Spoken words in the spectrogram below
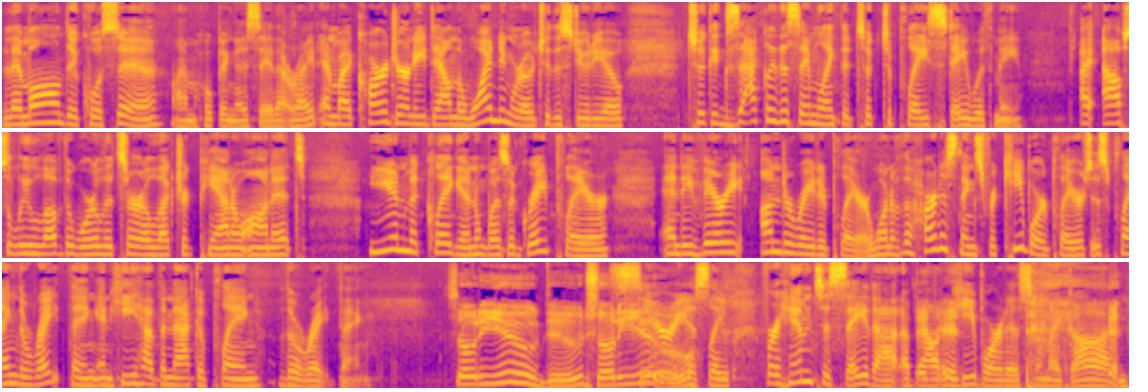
Le Mans de Courset. I'm hoping I say that right. And my car journey down the winding road to the studio took exactly the same length it took to play Stay With Me. I absolutely love the Wurlitzer electric piano on it. Ian McLagan was a great player and a very underrated player. One of the hardest things for keyboard players is playing the right thing, and he had the knack of playing the right thing. so do you, dude. So do you. Seriously, for him to say that about It- a keyboardist, oh my god!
